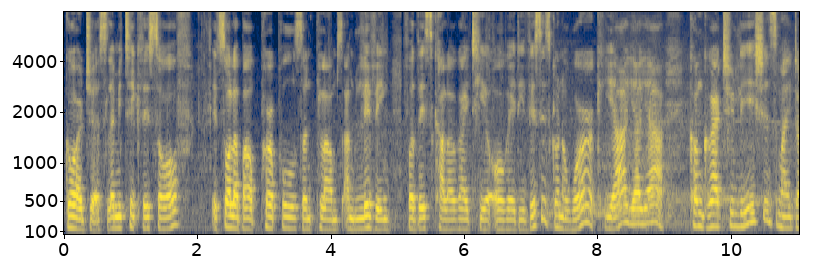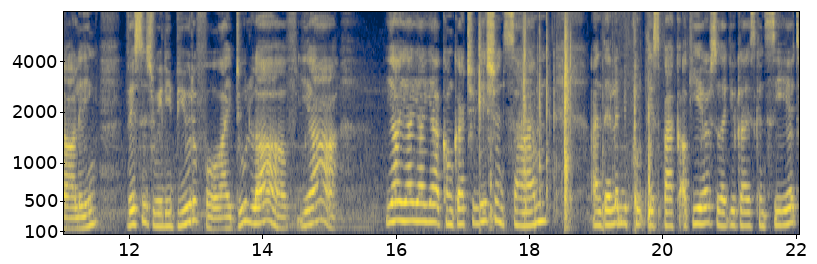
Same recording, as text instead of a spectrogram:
Gorgeous. Let me take this off. It's all about purples and plums. I'm living for this color right here already. This is going to work. Yeah, yeah, yeah. Congratulations, my darling. This is really beautiful. I do love. Yeah. Yeah, yeah, yeah, yeah. Congratulations, Sam. And then let me put this back up here so that you guys can see it.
